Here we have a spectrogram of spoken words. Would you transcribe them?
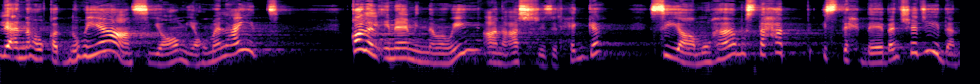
لأنه قد نهي عن صيام يوم العيد. قال الإمام النووي عن عشر ذي الحجة صيامها مستحب استحبابا شديدا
